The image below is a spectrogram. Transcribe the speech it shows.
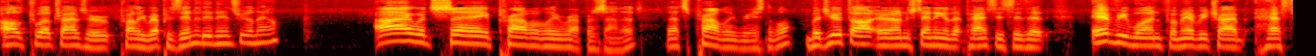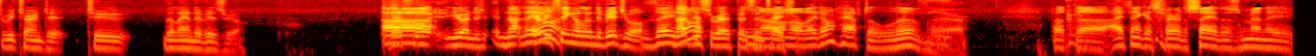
all twelve tribes are probably represented in Israel now? I would say probably represented. That's probably reasonable. But your thought and understanding of that passage is that everyone from every tribe has to return to, to the land of Israel. That's Uh, you under, not every single individual, They not just a representation. No, no, they don't have to live there. But uh, I think it's fair to say there's many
